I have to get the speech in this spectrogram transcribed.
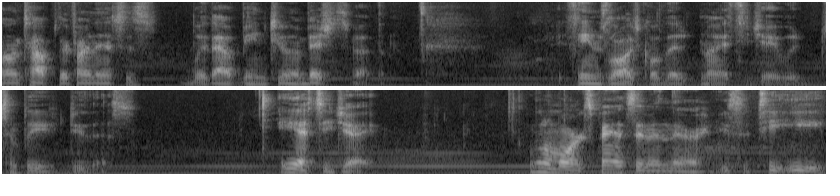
on top of their finances without being too ambitious about them. It seems logical that an ISTJ would simply do this. ESTJ, a little more expansive in their use of TE,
